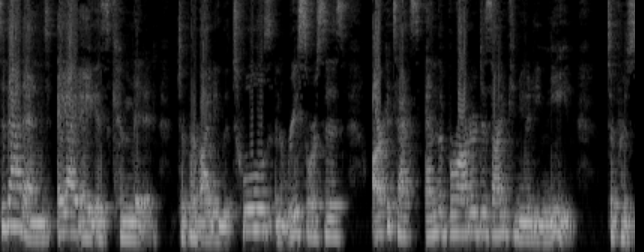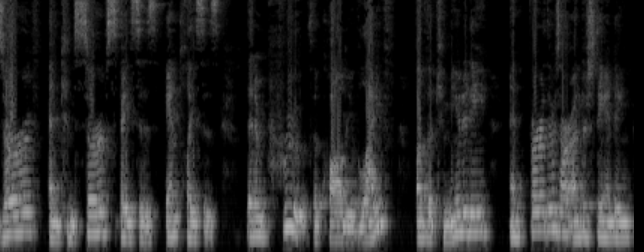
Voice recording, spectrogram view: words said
To that end, AIA is committed to providing the tools and resources architects and the broader design community need to preserve and conserve spaces and places that improve the quality of life of the community and furthers our understanding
